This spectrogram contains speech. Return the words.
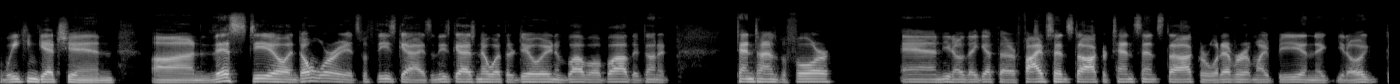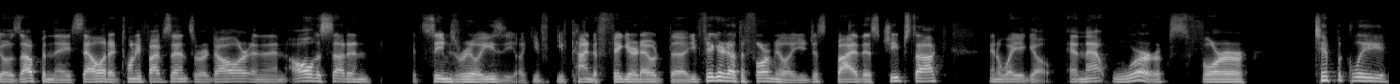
We can get you in on this deal and don't worry it's with these guys and these guys know what they're doing and blah blah blah. They've done it 10 times before and you know they get their five cent stock or 10 cent stock or whatever it might be and they you know it goes up and they sell it at 25 cents or a dollar and then all of a sudden it seems real easy like you've you've kind of figured out the you figured out the formula you just buy this cheap stock and away you go. And that works for typically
